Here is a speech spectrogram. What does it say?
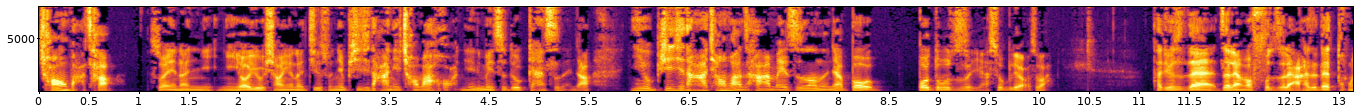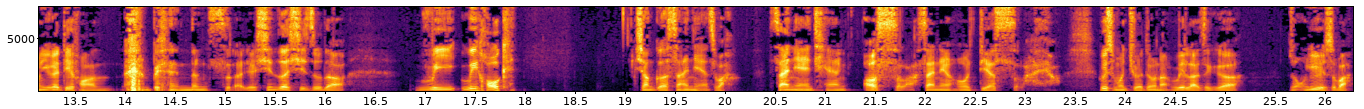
枪法差，所以呢，你你要有相应的技术。你脾气大，你枪法好，你每次都干死人家。你又脾气大，枪法差，每次让人家爆爆肚子也受不了，是吧？他就是在这两个父子俩还是在同一个地方 被人弄死了，就新泽西州的威威豪肯，相隔三年是吧？三年前儿死了，三年后爹死了。哎呀，为什么决斗呢？为了这个荣誉是吧？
